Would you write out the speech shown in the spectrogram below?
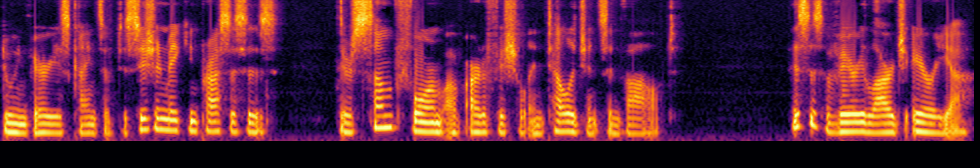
doing various kinds of decision-making processes, there's some form of artificial intelligence involved. This is a very large area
